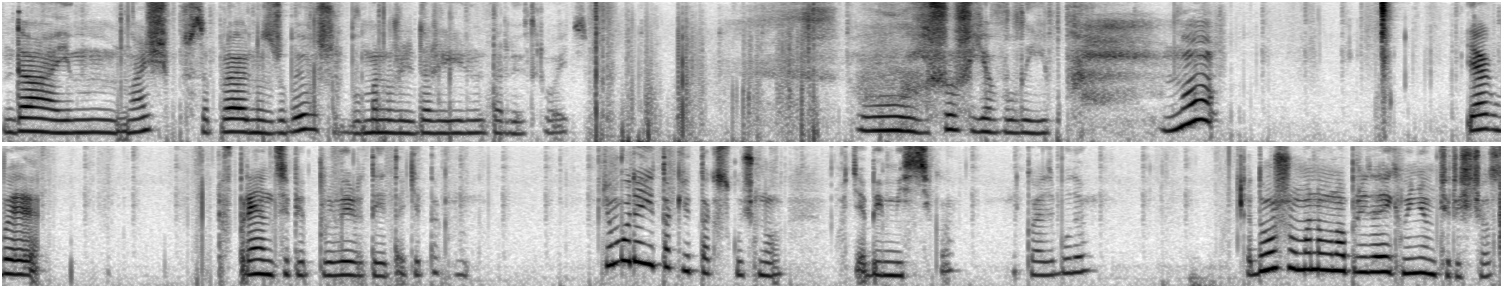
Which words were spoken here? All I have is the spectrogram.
Да, і м, значить все правильно зробив, щоб у мене вже навіть інвентар не відкривається. Ой, що ж я влип? Ну, якби, в принципі, повірити і так, і так. Тим буде і так, і так скучно. Хоча б і містика якась буде. Я думаю, що в мене вона прийде як мінімум через час.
